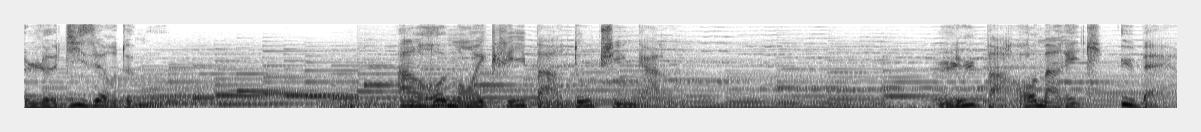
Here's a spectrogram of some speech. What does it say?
Le diseur de mots un roman écrit par Du Chingal. Lu par Romaric Hubert.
